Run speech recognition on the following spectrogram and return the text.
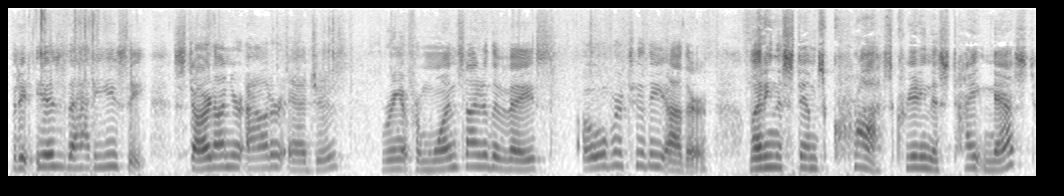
but it is that easy. Start on your outer edges, bring it from one side of the vase over to the other, letting the stems cross, creating this tight nest.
